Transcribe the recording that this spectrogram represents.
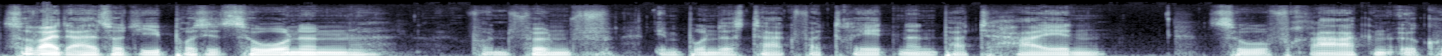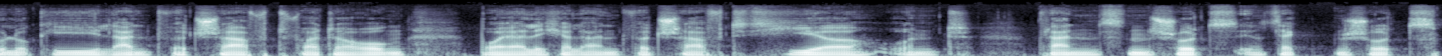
Soweit also die Positionen von fünf im Bundestag vertretenen Parteien zu Fragen Ökologie, Landwirtschaft, Förderung bäuerlicher Landwirtschaft, Tier- und Pflanzenschutz, Insektenschutz.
